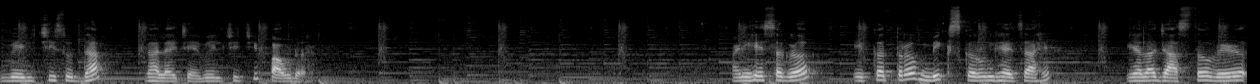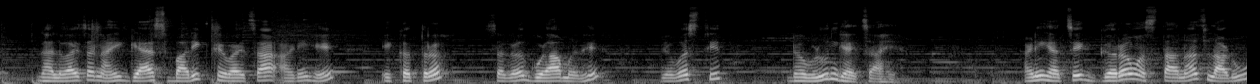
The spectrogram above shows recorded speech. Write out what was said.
वेलचीसुद्धा घालायची आहे वेलचीची पावडर. आणि हे सगळं एकत्र मिक्स करून घ्यायचं आहे. ह्याला जास्त वेळ घालवायचा नाही गॅस बारीक ठेवायचा आणि हे एकत्र सगळं गुळामध्ये व्यवस्थित ढवळून घ्यायचं आहे. आणि ह्याचे गरम असतानाच लाडू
